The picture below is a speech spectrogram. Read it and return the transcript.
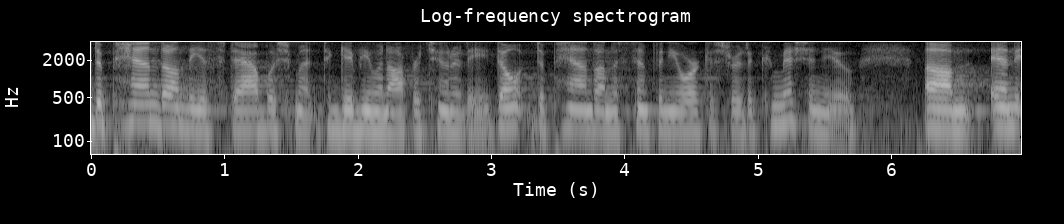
depend on the establishment to give you an opportunity. Don't depend on a symphony orchestra to commission you. Um, and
